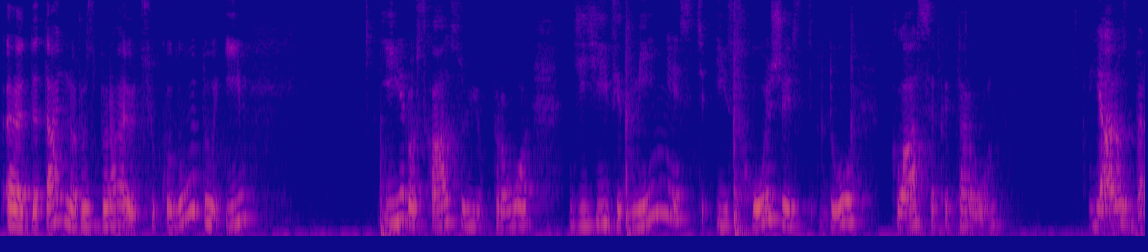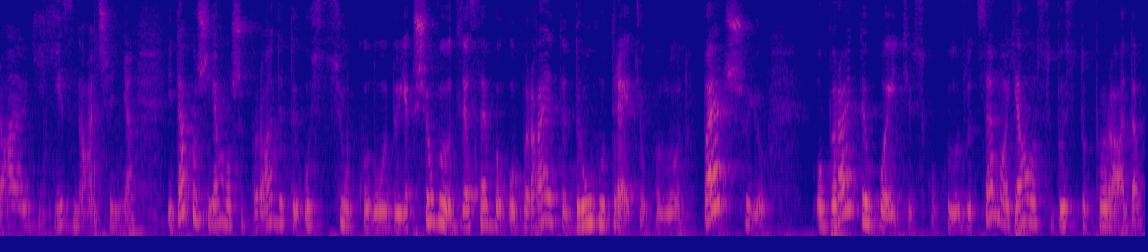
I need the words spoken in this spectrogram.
е, детально розбираю цю колоду і, і розказую про її відмінність і схожість до класики Таро. Я розбираю її значення. І також я можу порадити ось цю колоду. Якщо ви для себе обираєте другу, третю колоду. Першою обирайте вейтівську колоду. Це моя особиста порада.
